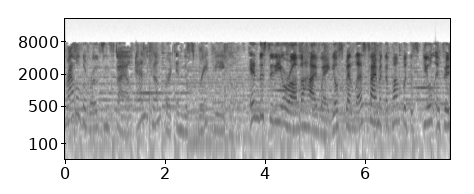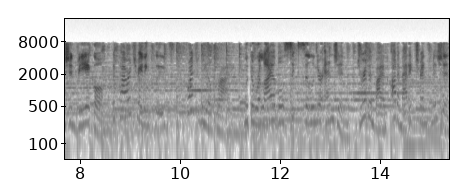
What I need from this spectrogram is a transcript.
the roads in style and comfort in this great vehicle. In the city or on the highway, you'll spend less time at the pump with this fuel-efficient vehicle. The powertrain includes front-wheel drive with a reliable six-cylinder engine driven by an automatic transmission.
